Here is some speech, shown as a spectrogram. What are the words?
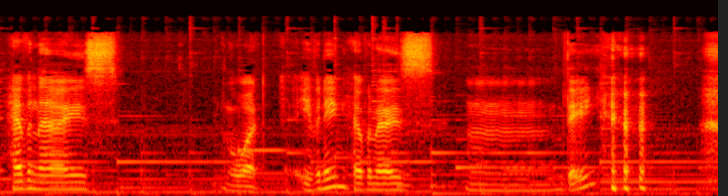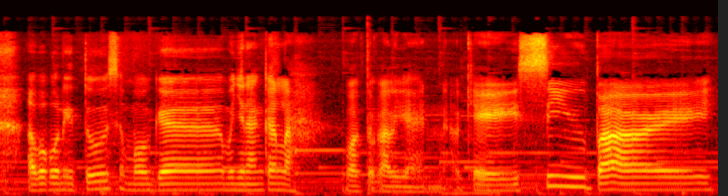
have a nice what evening? Have a nice um, day. apa pun itu semoga menyenangkan lah waktu kalian. Oke, okay, see you, bye.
